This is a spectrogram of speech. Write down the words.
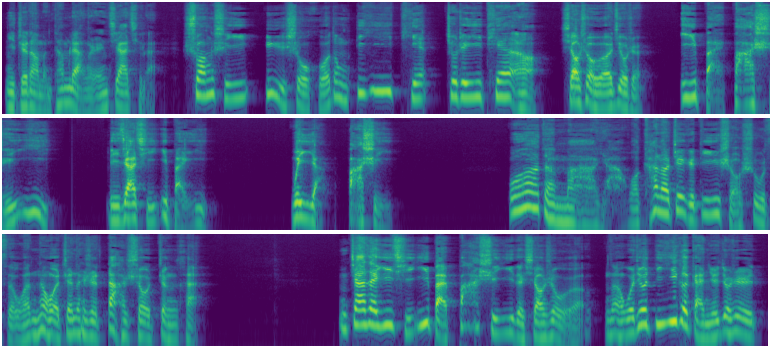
你知道吗？他们两个人加起来，双十一预售活动第一天就这一天啊，销售额就是一百八十亿，李佳琦一百亿，薇娅八十亿。我的妈呀！我看到这个第一手数字，我那我真的是大受震撼。你加在一起一百八十亿的销售额，那我就第一个感觉就是，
